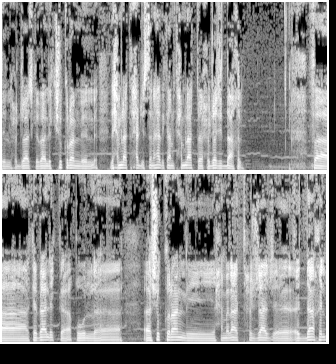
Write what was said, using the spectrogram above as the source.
الحجاج. كذلك شكرا لحملات الحج. السنة هذه كانت حملات حجاج الداخل. فكذلك أقول آه، شكرا لحملات حجاج آه، الداخل.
